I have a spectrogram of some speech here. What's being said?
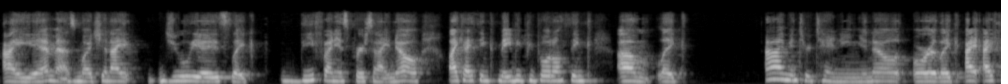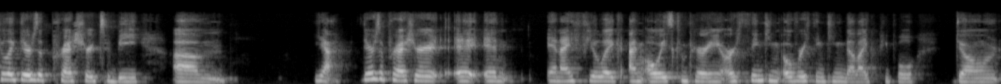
I am as much. And I Julia is like the funniest person I know. Like, I think maybe people don't think um like I'm entertaining, you know, or like I, I feel like there's a pressure to be um yeah there's a pressure and and i feel like i'm always comparing or thinking overthinking that like people don't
